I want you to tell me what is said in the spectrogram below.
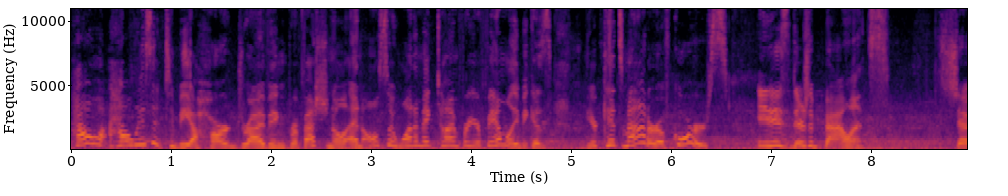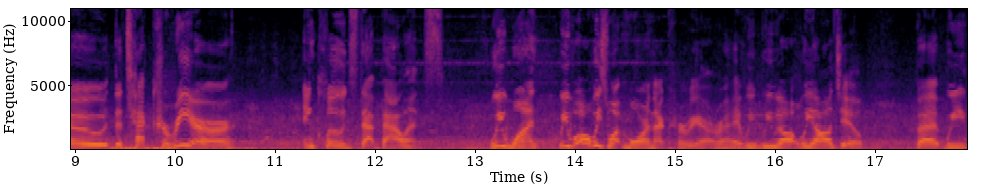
how, how is it to be a hard driving professional and also want to make time for your family because your kids matter, of course. It is, there's a balance. So the tech career includes that balance. We want, we always want more in that career, right? We, we, all, we all do. But we,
